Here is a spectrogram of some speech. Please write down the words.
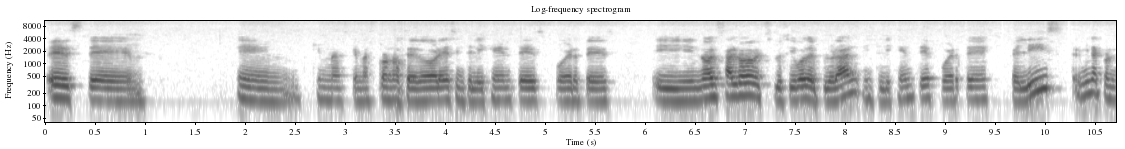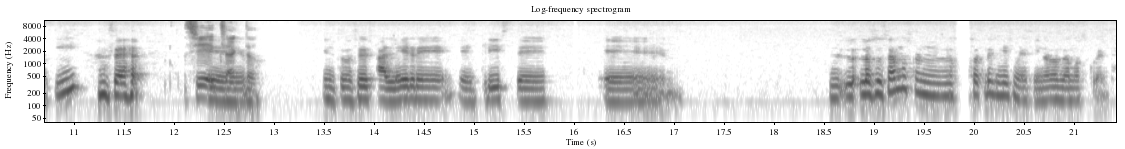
este, em, ¿qué más? ¿Qué más? Conocedores, inteligentes, fuertes, y no es algo exclusivo del plural, inteligente, fuerte, feliz, termina con I, o sea. Sí, exacto. entonces, alegre, triste, eh, los usamos con nosotros mismos y no nos damos cuenta.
